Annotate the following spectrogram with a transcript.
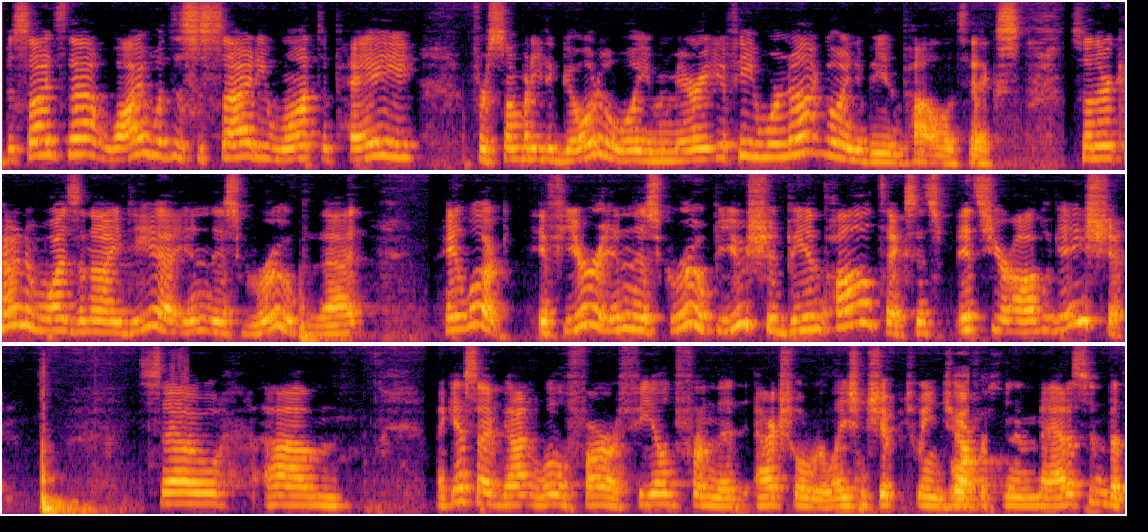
besides that, why would the society want to pay for somebody to go to William and Mary if he were not going to be in politics. So there kind of was an idea in this group that, hey, look, if you're in this group, you should be in politics. It's it's your obligation. So um, I guess I've gotten a little far afield from the actual relationship between Jefferson and Madison, but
